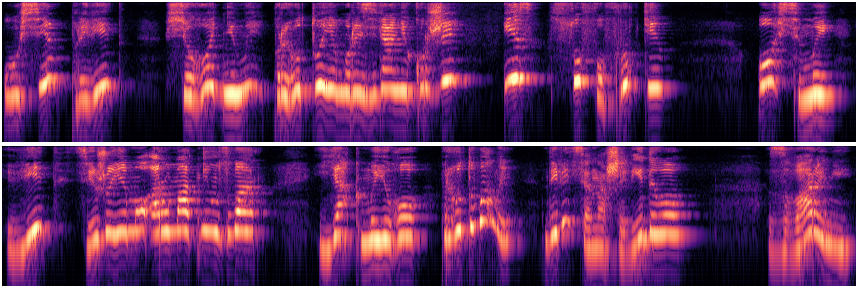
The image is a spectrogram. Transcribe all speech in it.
Усім привіт! Сьогодні ми приготуємо різдвяні коржі із суфофруктів. Ось ми відціжуємо ароматний узвар. Як ми його приготували? Дивіться наше відео. Зварені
